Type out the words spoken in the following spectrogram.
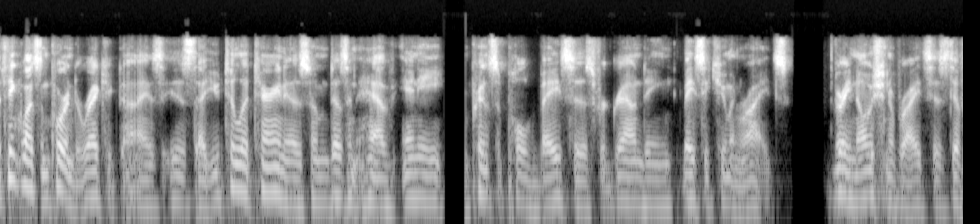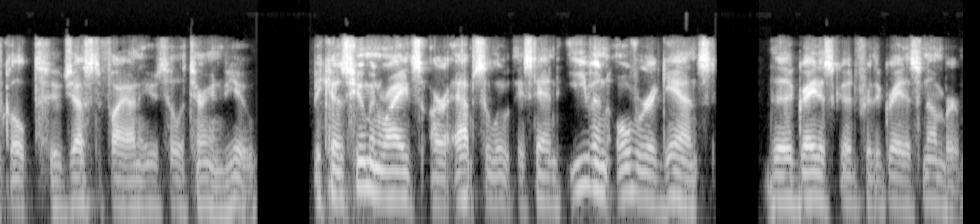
I think what's important to recognize is that utilitarianism doesn't have any principled basis for grounding basic human rights the very notion of rights is difficult to justify on a utilitarian view because human rights are absolute. They stand even over against the greatest good for the greatest number.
